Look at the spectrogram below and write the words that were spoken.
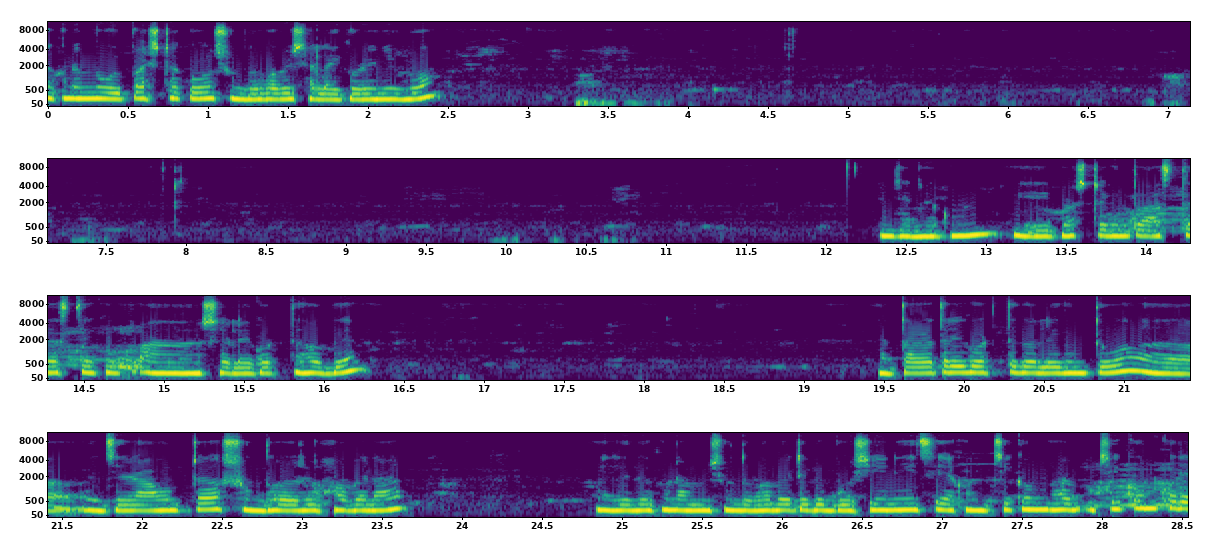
এখন আমি ওই পাশটাকেও সুন্দরভাবে সেলাই করে নিব। যে দেখুন, এই পাশটা কিন্তু আস্তে আস্তে খুব সেলাই করতে হবে। তাড়াতাড়ি করতে গেলে কিন্তু যে রাউন্ডটা সুন্দর হবে না। এই দেখুন, আমি সুন্দরভাবে এটাকে বসিয়ে নিয়েছি। এখন চিকন ভাবে, চিকন করে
